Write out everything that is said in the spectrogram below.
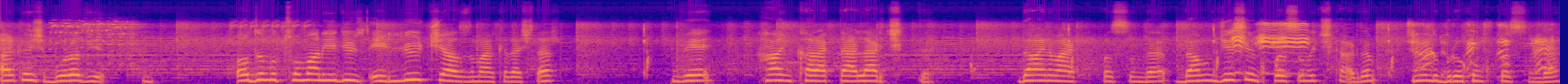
Arkadaşlar bu arada adımı Tomar 753 yazdım arkadaşlar. Ve hangi karakterler çıktı? Dynamite kupasında. Ben Jesse'nin kupasını çıkardım. Bunu da Brock'un kupasında.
